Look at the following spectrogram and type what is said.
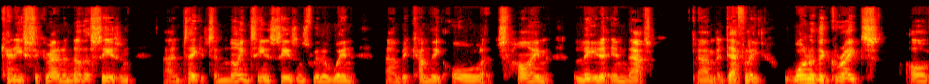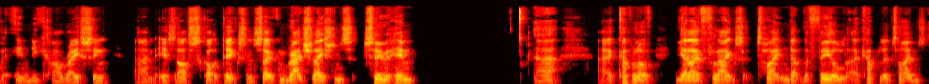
can he stick around another season and take it to 19 seasons with a win and become the all-time leader in that? Um, definitely one of the greats of IndyCar racing um, is our Scott Dixon. So congratulations to him. Uh, a couple of yellow flags tightened up the field a couple of times,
